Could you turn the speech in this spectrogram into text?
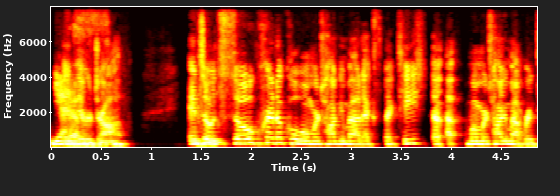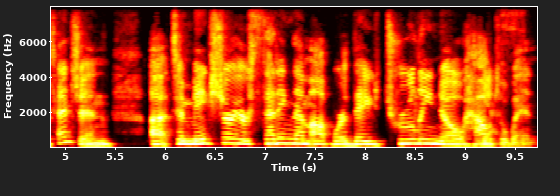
Yes. in their job. And so Mhm. it's so critical when we're talking about expectation, uh, uh, when we're talking about retention, uh, to make sure you're setting them up where they truly know how to win.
